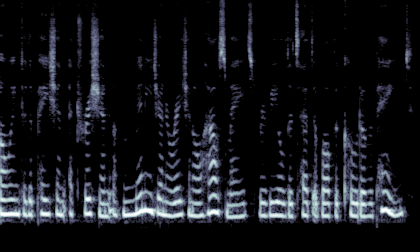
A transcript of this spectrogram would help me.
owing to the patient attrition of many generational housemaids, revealed its head above the coat of a paint,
